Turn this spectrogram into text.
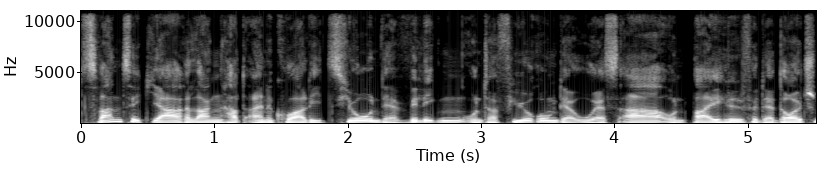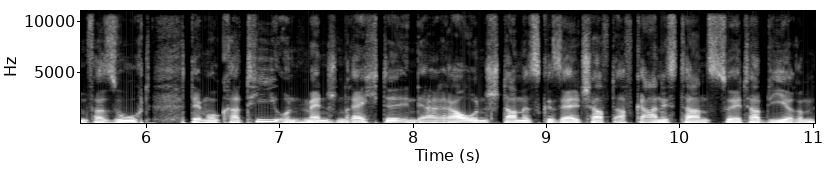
20 Jahre lang hat eine Koalition der Willigen unter Führung der USA und Beihilfe der Deutschen versucht, Demokratie und Menschenrechte in der rauen Stammesgesellschaft Afghanistans zu etablieren,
